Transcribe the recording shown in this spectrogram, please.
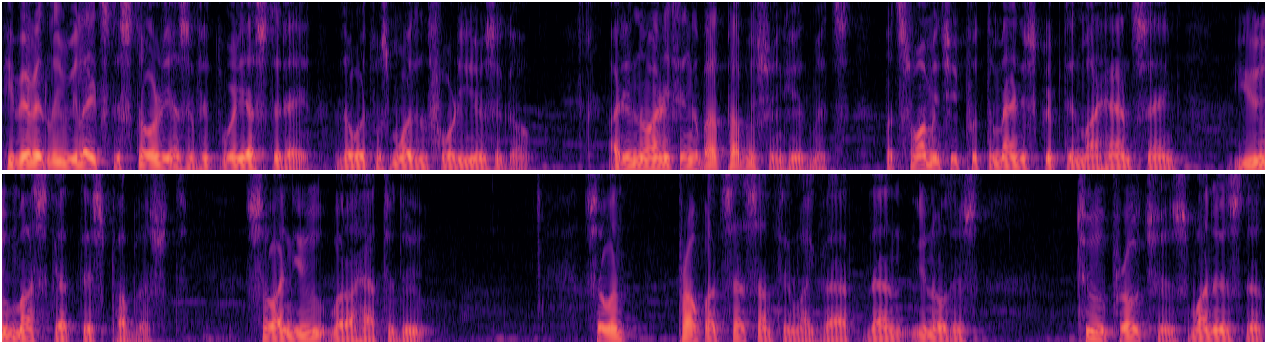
He vividly relates the story as if it were yesterday, though it was more than 40 years ago. I didn't know anything about publishing, he admits, but Swamiji put the manuscript in my hand, saying, you must get this published. So I knew what I had to do. So when Prabhupada says something like that, then you know there's two approaches. One is that,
